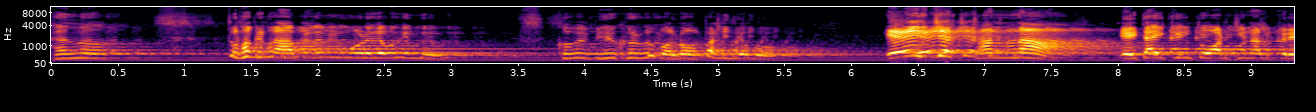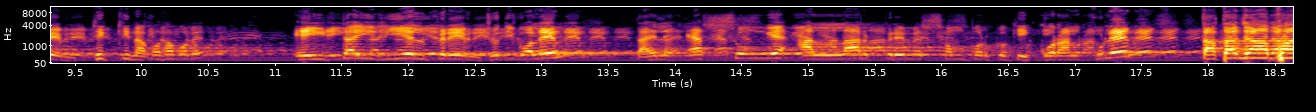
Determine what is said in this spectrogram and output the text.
হ্যালো, তোমাকে না পেলে আমি মরে যাব কিন্তু। কবে বিয়ে করব বলো, পালিয়ে যাব। এই যে কান্না, এটাই কিন্তু অরিজিনাল প্রেম। ঠিক কি না কথা বলে? এইটাই রিয়েল প্রেম। যদি বলেন, তাহলে এর সঙ্গে আল্লাহর প্রেমের সম্পর্ক কি কোরআন খুলেন তাতাজাফা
